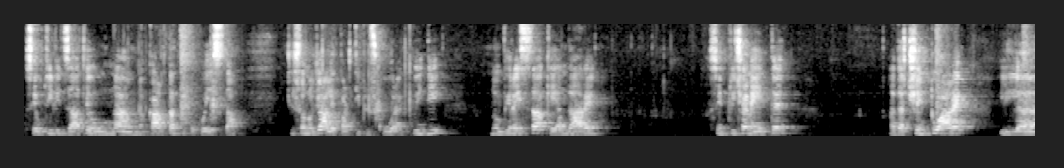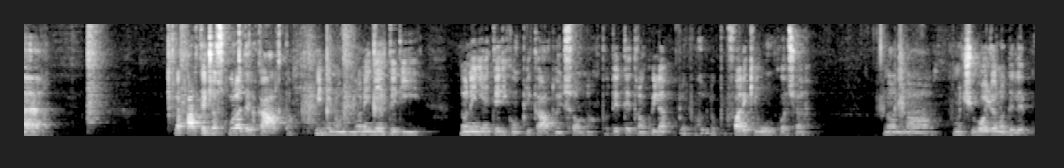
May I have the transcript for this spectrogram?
Se utilizzate una, una carta tipo questa ci sono già le parti più scure quindi non vi resta che andare semplicemente ad accentuare il, la parte già scura della carta. Quindi non, non, è niente di, non è niente di complicato insomma. Potete tranquilla lo, lo può fare chiunque cioè non, non ci vogliono delle,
